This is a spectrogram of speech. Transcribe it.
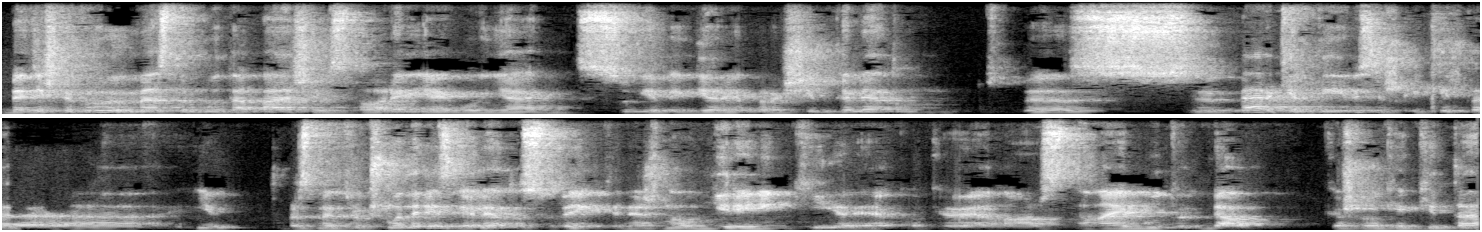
Bet iš tikrųjų mes turbūt tą pačią istoriją, jeigu ją sugebi gerai parašyti, galėtum perkelti į visiškai kitą, į, prasme, triukšmadarys galėtų suveikti, nežinau, gyrininkyjoje kokioje nors, tenai būtų gal kažkokia kita,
